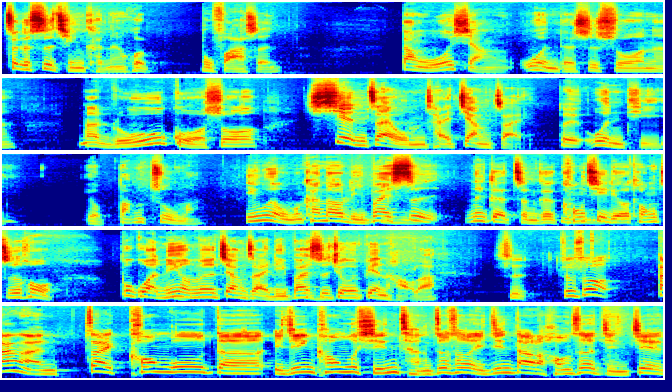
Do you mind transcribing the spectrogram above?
这个事情可能会不发生。但我想问的是说呢，那如果说现在我们才降载，对问题有帮助吗？因为我们看到礼拜四那个整个空气流通之后，不管你有没有降载，礼拜四就会变好了。是，就是说。当然，在空屋的已经空屋形成，就说已经到了红色警戒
